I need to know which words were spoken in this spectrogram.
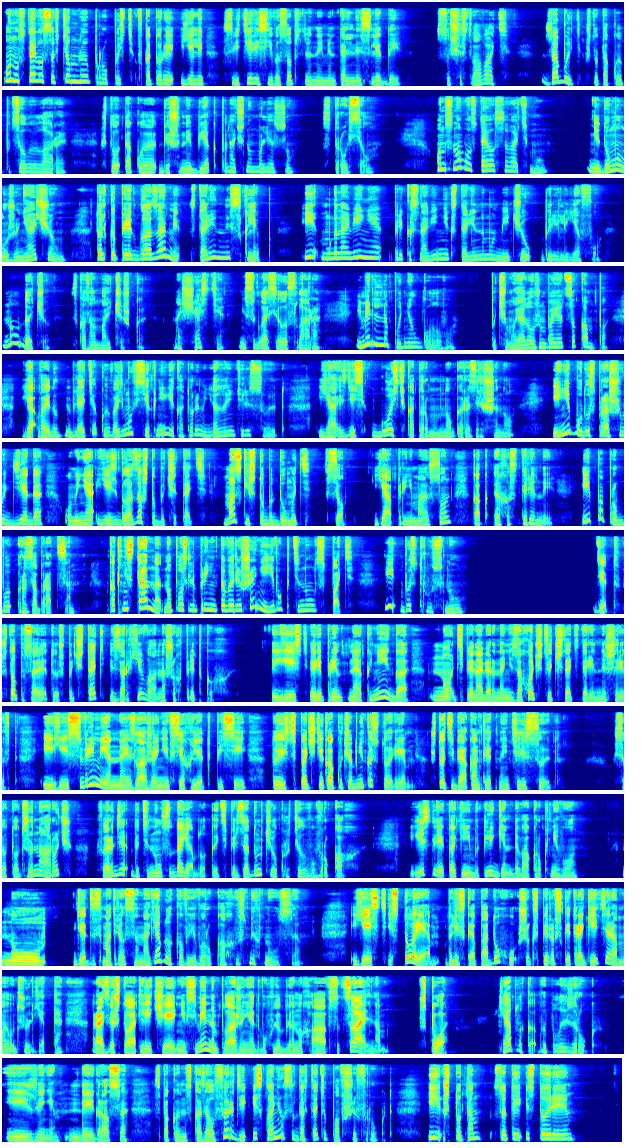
Он уставился в темную пропасть, в которой еле светились его собственные ментальные следы. Существовать. Забыть, что такое поцелуй Лары, что такое бешеный бег по ночному лесу. Струсил. Он снова уставился во тьму. Не думал уже ни о чем. Только перед глазами старинный склеп и мгновение прикосновения к старинному мечу-барельефу. «На удачу», — сказал мальчишка. «На счастье», — не согласилась Лара и медленно поднял голову. Почему я должен бояться кампа? Я войду в библиотеку и возьму все книги, которые меня заинтересуют. Я здесь гость, которому много разрешено. И не буду спрашивать деда. У меня есть глаза, чтобы читать, мозги, чтобы думать. Все. Я принимаю сон, как эхо старины, и попробую разобраться. Как ни странно, но после принятого решения его потянул спать и быстро уснул. «Дед, что посоветуешь почитать из архива о наших предках?» Есть репринтная книга, но тебе, наверное, не захочется читать старинный шрифт. И есть современное изложение всех летописей, то есть почти как учебник истории. Что тебя конкретно интересует? Все тот же наруч. Ферди дотянулся до яблока и теперь задумчиво крутил его в руках. Есть ли какие-нибудь легенды вокруг него? Ну, дед засмотрелся на яблоко в его руках и усмехнулся. Есть история, близкая по духу шекспировской трагедии «Ромео и Джульетта». Разве что отличие не в семейном положении двух влюбленных, а в социальном. Что? Яблоко выпало из рук. И, извини, доигрался, спокойно сказал Ферди и склонился достать упавший фрукт. И что там с этой историей?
